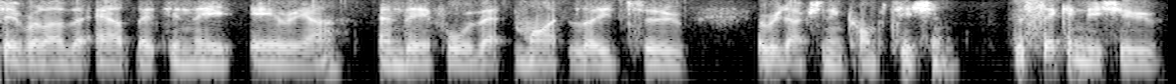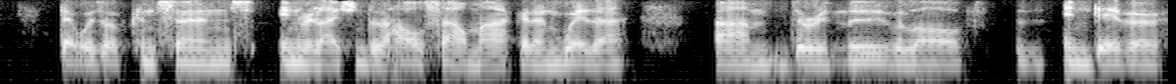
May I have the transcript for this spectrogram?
several other outlets in the area, and therefore that might lead to a reduction in competition. The second issue that was of concerns in relation to the wholesale market and whether um, the removal of Endeavour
